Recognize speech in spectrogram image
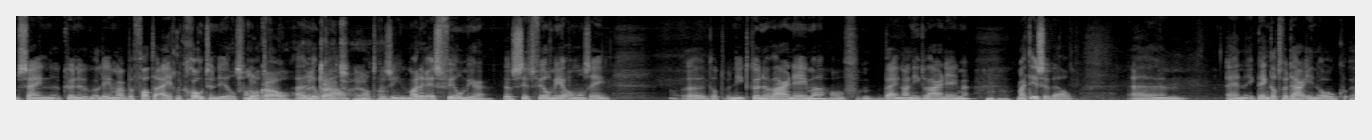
zijn, kunnen alleen maar bevatten eigenlijk grotendeels van Lokaal wat, we- hè, en lokaal, tijd, ja, wat we ja. zien. Maar er is veel meer. Er zit veel meer om ons heen eh, dat we niet kunnen waarnemen of bijna niet waarnemen. Mhm. Maar het is er wel. Ehm, en ik denk dat we daarin ook, eh,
